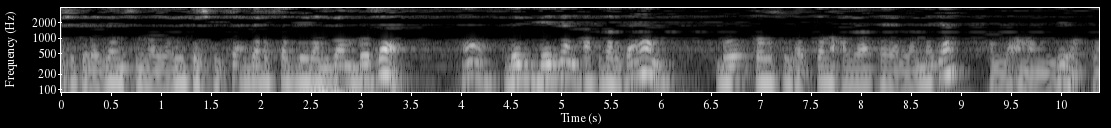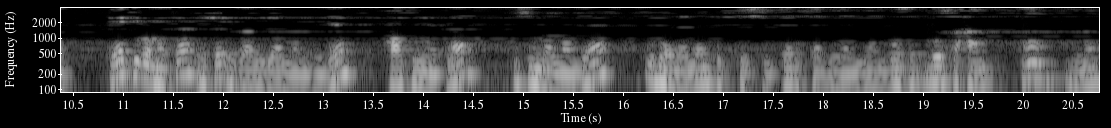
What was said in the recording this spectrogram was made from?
o'sha keladigan musulmonlarga kirishlikka agar ruxsat beradigan bo'lsa bergan taqdirda ham bu to'liq suratda muhayyo tayyorlanmagan hamda omonligi yo'qdir. Yoki bo'lmasa o'sha o'zlarini diyorlaridagi hokimiyatlar musulmonlarga ko'chib ketishlikka ruxsat beradigan bo'lsa ham demak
